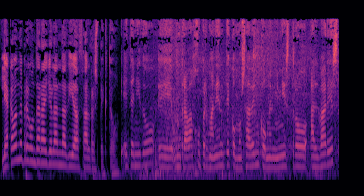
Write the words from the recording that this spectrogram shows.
Le acaban de preguntar a Yolanda Díaz al respecto. He tenido eh, un trabajo permanente, como saben, con el ministro Álvarez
